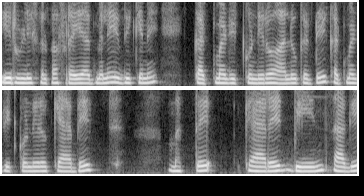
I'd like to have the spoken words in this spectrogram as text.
ಈರುಳ್ಳಿ ಸ್ವಲ್ಪ ಫ್ರೈ ಆದಮೇಲೆ ಇದಕ್ಕೇ ಕಟ್ ಮಾಡಿ ಇಟ್ಕೊಂಡಿರೋ ಆಲೂಗಡ್ಡೆ, ಕಟ್ ಮಾಡಿ ಇಟ್ಕೊಂಡಿರೋ ಕ್ಯಾಬೇಜ್ ಮತ್ತು ಕ್ಯಾರೆಟ್, ಬೀನ್ಸ್ ಹಾಗೆ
